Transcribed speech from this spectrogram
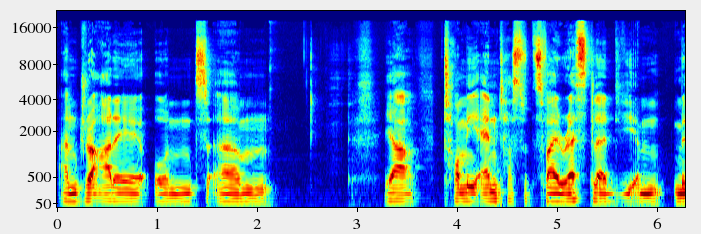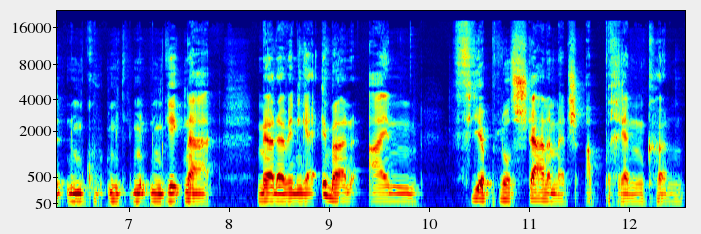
Andrade und ähm, ja, Tommy End hast du zwei Wrestler, die im, mit einem guten, mit einem Gegner mehr oder weniger immer ein 4 plus Sterne Match abbrennen können.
